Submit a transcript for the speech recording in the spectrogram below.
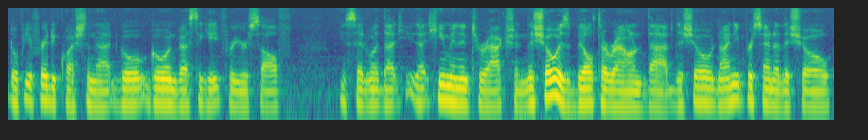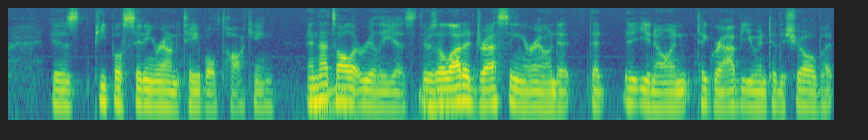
don't be afraid to question that. Go go investigate for yourself. You said what that that human interaction. The show is built around that. The show, ninety percent of the show, is people sitting around a table talking, and that's Mhm. all it really is. There's a Mhm. lot of dressing around it that, that you know, and to grab you into the show, but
